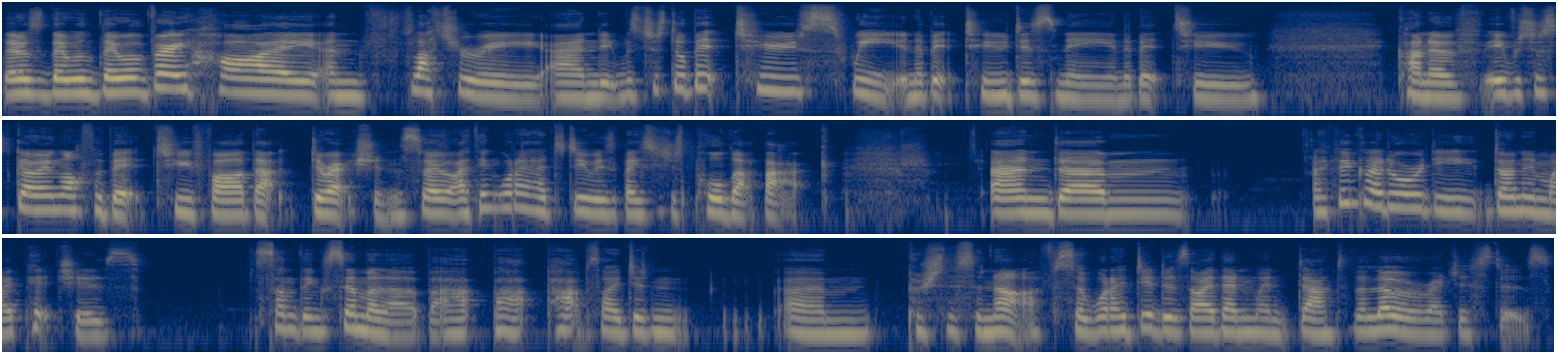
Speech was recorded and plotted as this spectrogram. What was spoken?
there was they were they were very high and fluttery and it was just a bit too sweet and a bit too Disney and a bit too kind of it was just going off a bit too far that direction. So I think what I had to do is basically just pull that back. And um, I think I'd already done in my pitches something similar, but but perhaps I didn't um, push this enough. So what I did is I then went down to the lower registers,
